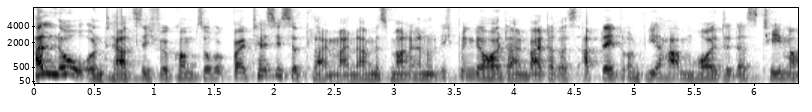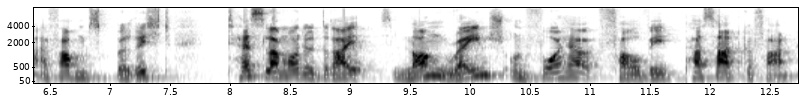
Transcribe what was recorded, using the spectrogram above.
Hallo und herzlich willkommen zurück bei Tessie Supply. Mein Name ist Marian und ich bringe dir heute ein weiteres Update und wir haben heute das Thema Erfahrungsbericht Tesla Model 3 Long Range und vorher VW Passat gefahren.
